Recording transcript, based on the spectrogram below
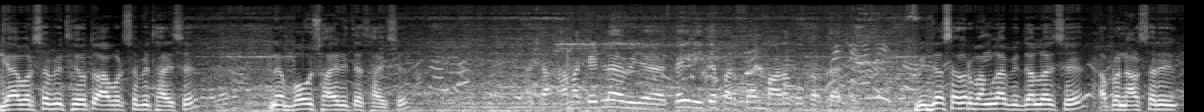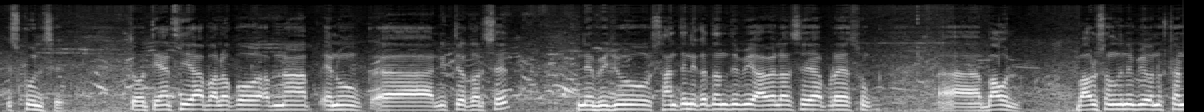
ગયા વર્ષે બી થયો તો આ વર્ષે બી થાય છે ને બહુ સારી રીતે થાય છે. આમાં કેટલા કઈ રીતે પરફોર્મ બાળકો કરતા છે? વિદ્યાસાગર બાંગ્લા વિદ્યાલય છે આપણે નર્સરી સ્કૂલ છે. તો ત્યાંથી આ બાળકો આપણા એનું નૃત્ય કરશે ને બીજું શાંતિનિકેતનથી બી આવેલા છે આપણે શું બાઉલ. બાઉલ સંઘની બી અનુષ્ઠાન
